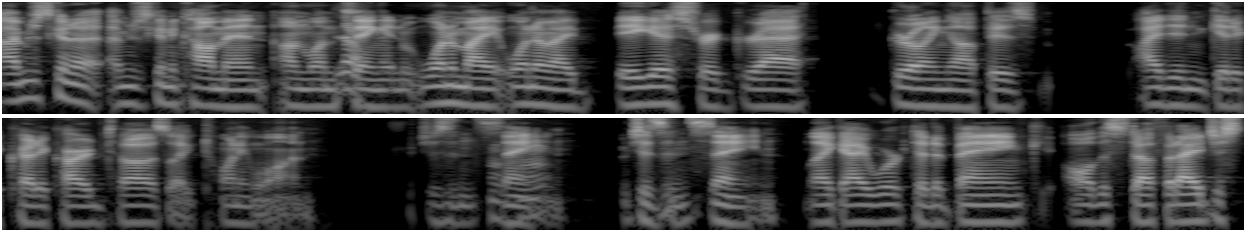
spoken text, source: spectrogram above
I'm just gonna I'm just gonna comment on one yeah. thing, and one of my one of my biggest regret growing up is I didn't get a credit card until I was like 21, which is insane. Mm-hmm. Which is insane. Like I worked at a bank, all this stuff, but I just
